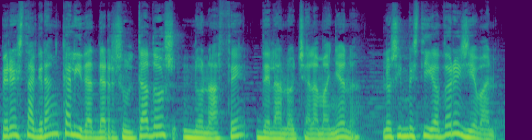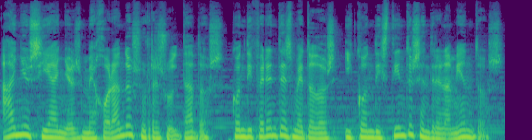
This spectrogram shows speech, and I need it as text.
Pero esta gran calidad de resultados no nace de la noche a la mañana. Los investigadores llevan años y años mejorando sus resultados, con diferentes métodos y con distintos entrenamientos.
